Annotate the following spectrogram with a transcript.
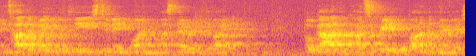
and taught that what you were pleased to make one must never be divided. O God, who consecrated the bond of marriage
